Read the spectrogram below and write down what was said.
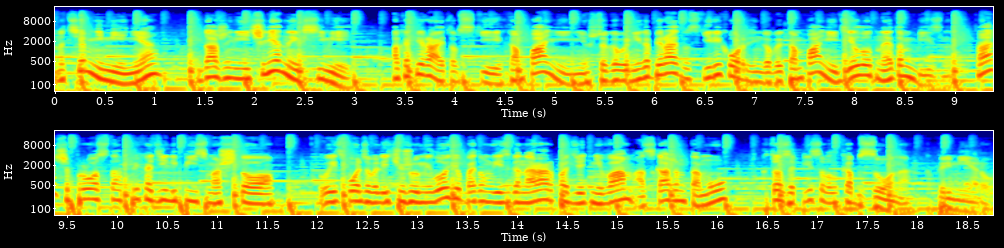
Но тем не менее, даже не члены их семей, а копирайтовские компании, не что говорю, не копирайтовские рекординговые компании делают на этом бизнес. Раньше просто приходили письма, что вы использовали чужую мелодию, поэтому весь гонорар пойдет не вам, а скажем тому, кто записывал Кобзона, примеру.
